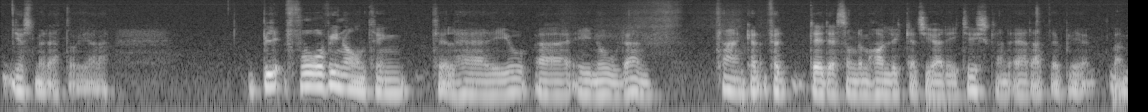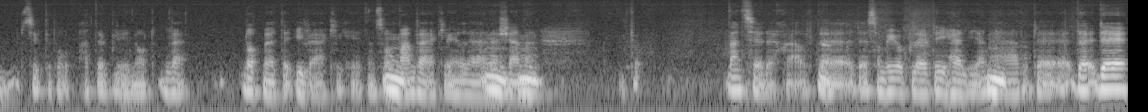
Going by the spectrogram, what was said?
just med detta att göra. Bli, får vi någonting till här i, eh, i Norden? Tanken, för det är det som de har lyckats göra i Tyskland, är att det blir, man siktar på att det blir något, något möte i verkligheten som Mm. man verkligen lär Mm, känna. mm. Man ser det själv, Ja. det, det som vi upplevde i helgen Mm. här. Det, det, det,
